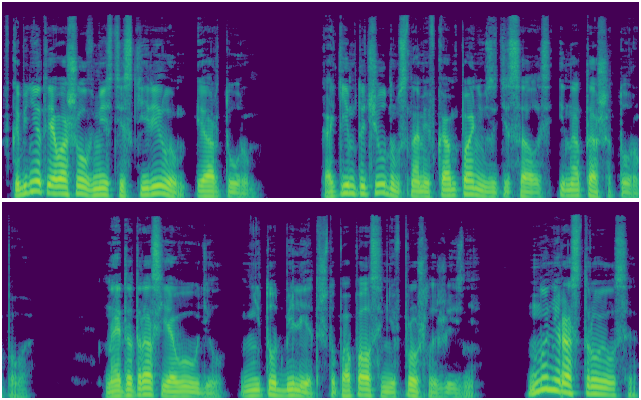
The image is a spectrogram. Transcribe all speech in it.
В кабинет я вошел вместе с Кириллом и Артуром. Каким-то чудом с нами в компанию затесалась и Наташа Торопова. На этот раз я выудил не тот билет, что попался мне в прошлой жизни. Но не расстроился,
